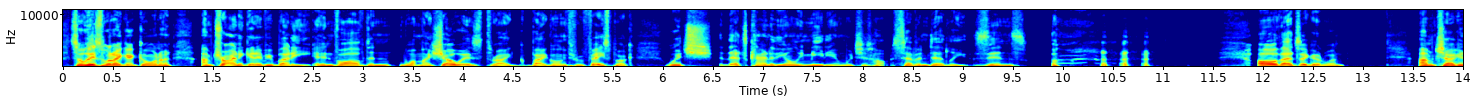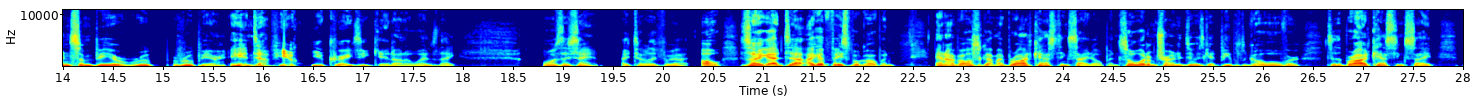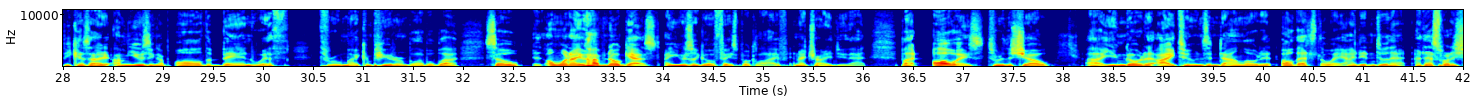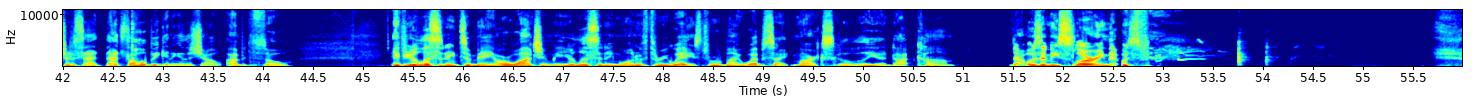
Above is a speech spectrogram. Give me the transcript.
so here's what I got going on. I'm trying to get everybody involved in what my show is by going through Facebook, which that's kind of the only medium, which is Seven Deadly Zins. oh, that's a good one. I'm chugging some beer, root, root beer, A and W. You crazy kid on a Wednesday. What was I saying? I totally forgot. Oh, so I got uh, I got Facebook open, and I've also got my broadcasting site open. So what I'm trying to do is get people to go over to the broadcasting site because I, I'm using up all the bandwidth through my computer and blah blah blah. So uh, when I have no guest, I usually go Facebook Live, and I try to do that. But always through the show, uh, you can go to iTunes and download it. Oh, that's the way. I didn't do that. That's what I should have said. That's the whole beginning of the show. I'm so if you're listening to me or watching me, you're listening one of three ways through my website, markscalia.com. That wasn't me slurring. That was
